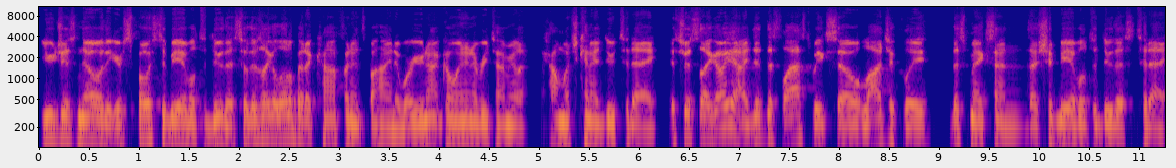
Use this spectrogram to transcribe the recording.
you just know that you're supposed to be able to do this. So there's like a little bit of confidence behind it where you're not going in every time you're like, how much can I do today? It's just like, oh yeah, I did this last week. So logically, this makes sense. I should be able to do this today.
